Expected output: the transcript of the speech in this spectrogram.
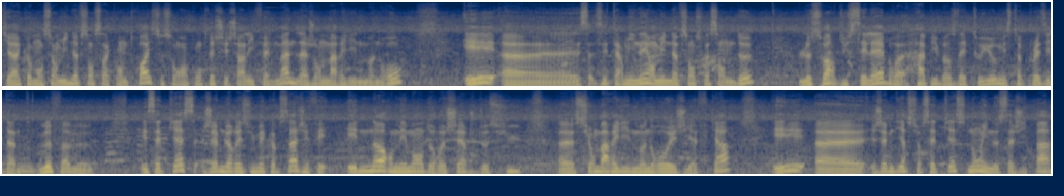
qui a commencé en 1953. Ils se sont rencontrés chez Charlie Feldman, l'agent de Marilyn Monroe, et euh, ça s'est terminé en 1962, le soir du célèbre Happy Birthday to You, Mr. President. Le fameux. Et cette pièce, j'aime le résumer comme ça, j'ai fait énormément de recherches dessus euh, sur Marilyn Monroe et JFK. Et euh, j'aime dire sur cette pièce, non, il ne s'agit pas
